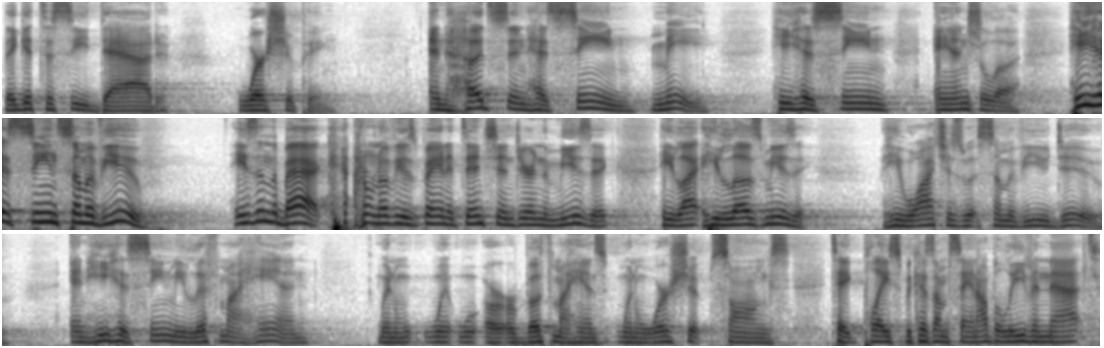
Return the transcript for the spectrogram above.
They get to see dad worshiping. And Hudson has seen me. He has seen Angela. He has seen some of you. He's in the back. I don't know if he was paying attention during the music. He, li- he loves music. He watches what some of you do. And he has seen me lift my hand when, when or, or both my hands when worship songs take place because I'm saying, I believe in that.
